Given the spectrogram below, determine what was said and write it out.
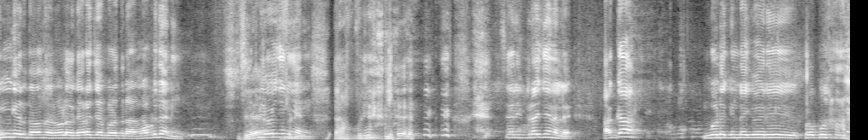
எங்கே இருந்து வந்தவங்க எவ்வளோ கரைச்சப்படுத்துறாங்க அப்படிதானே? அப்படி சரி பிரச்சனை இல்லை. அக்கா உங்களுக்கு இன்றைக்கு ஒரு ப்ரோபோஸ் பண்ண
